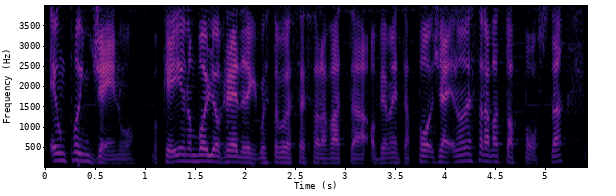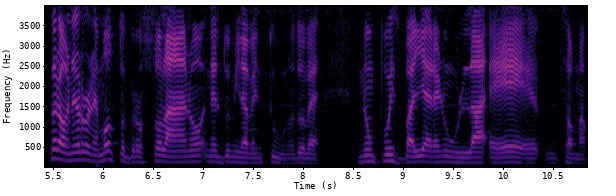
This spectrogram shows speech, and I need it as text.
è un po' ingenuo, ok? Io non voglio credere che questa cosa sia stata fatta, ovviamente, apposta, cioè non è stata fatta apposta, però è un errore molto grossolano nel 2021, dove non puoi sbagliare nulla e, insomma,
